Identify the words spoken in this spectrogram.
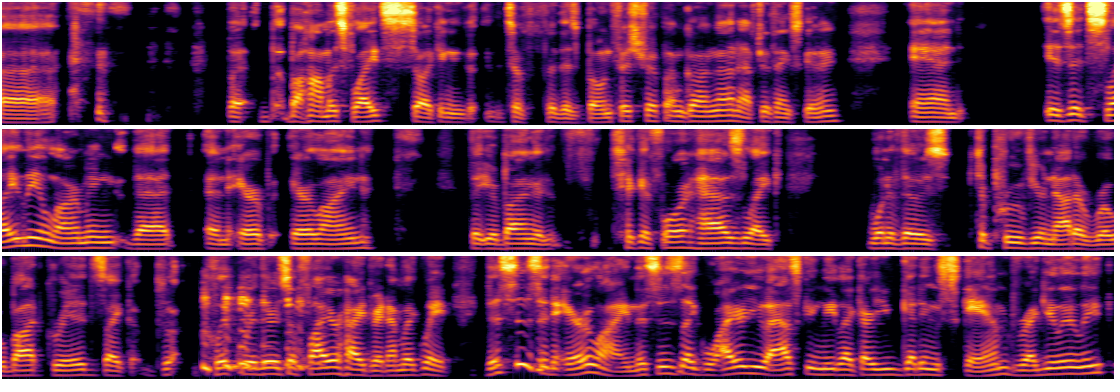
uh but Bahamas flights so I can to for this bonefish trip I'm going on after Thanksgiving. And is it slightly alarming that an air airline that you're buying a f- ticket for has like one of those to prove you're not a robot grids like p- click where there's a fire hydrant? I'm like wait this is an airline. This is like why are you asking me like are you getting scammed regularly?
